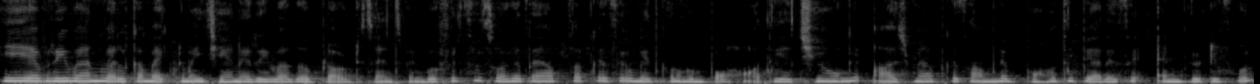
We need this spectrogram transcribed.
Hey everyone welcome back to my channel रिवागर ब्लाउज डिज़ाइन में। फिर से स्वागत है आप सब कैसे उम्मीद करूँगी बहुत ही अच्छे होंगे। आज मैं आपके सामने बहुत ही प्यारे से एंड ब्यूटीफुल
